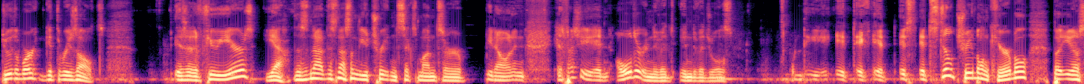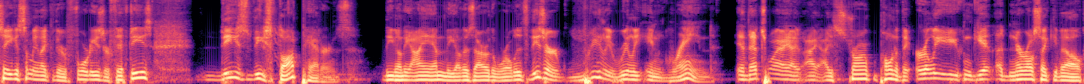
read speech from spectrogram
Do the work, get the results. Is it a few years? Yeah. This is not, this is not something you treat in six months or, you know, and especially in older individ- individuals, it, it, it, it's, it's still treatable and curable, but you know, say you get somebody like their 40s or 50s, these, these thought patterns, you know, the I am, the others are, the world is, these are really, really ingrained. And that's why I, I, I strong proponent. The earlier you can get a neuropsych eval,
